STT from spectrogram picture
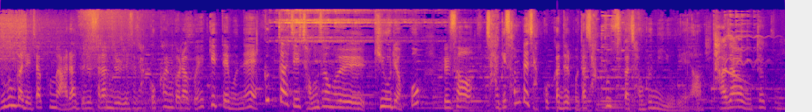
누군가 내 작품을 알아들을 사람들을 위해서 작곡한 거라고 했기 때문에 끝까지 정성을 기울였고 그래서 자기 선배 작곡가들보다 작품 수가 적은 이유예요. 다 작업 못했구나.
